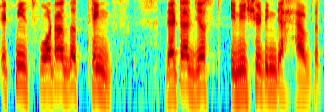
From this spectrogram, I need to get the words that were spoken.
It means what are the things that are just initiating the hazard.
